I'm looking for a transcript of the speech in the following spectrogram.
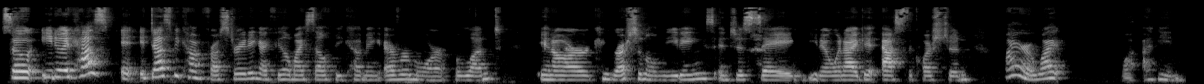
So you know it has it, it does become frustrating. I feel myself becoming ever more blunt in our congressional meetings and just saying, you know, when I get asked the question, Myra, why? What I mean,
